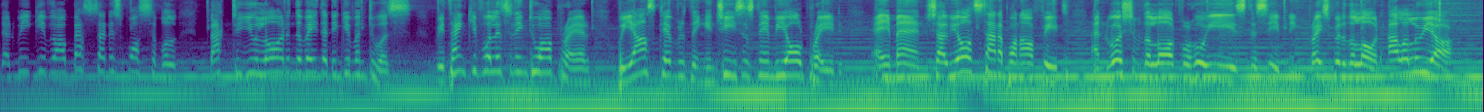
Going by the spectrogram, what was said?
that we give our best that is possible back to you, Lord, in the way that you've given to us. We thank you for listening to our prayer. We ask everything. In Jesus' name we all prayed. Amen. Shall we all stand up on our feet and worship the Lord for who He is this evening? Praise be to the Lord. Hallelujah.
